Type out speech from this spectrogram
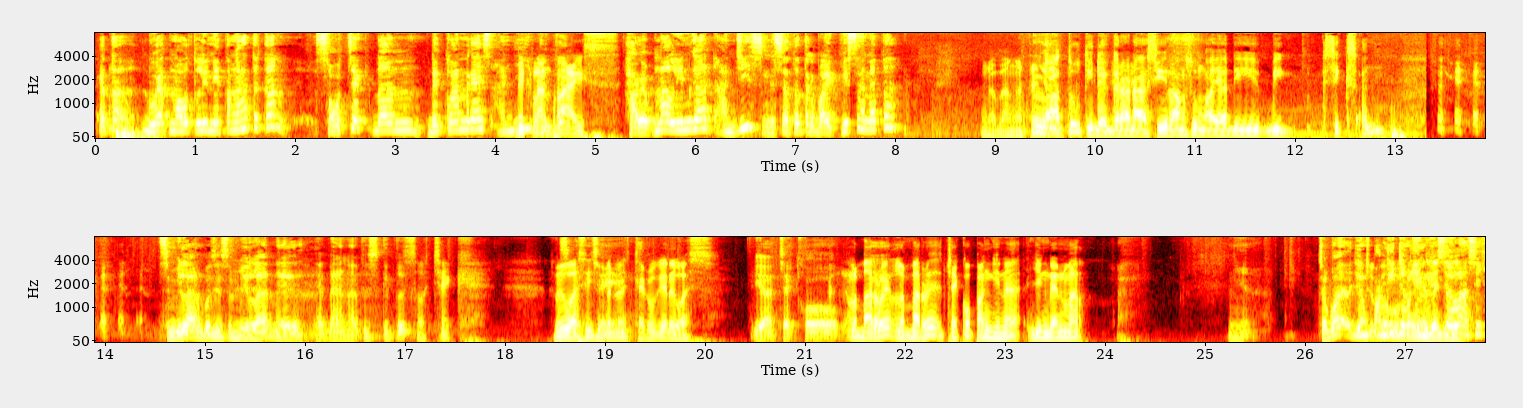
Eta duet maut lini tengah teh kan Socek dan Declan Rice anjing. Declan anjing. Rice. Harapna Lingard anjing geus eta terbaik pisan eta. Enggak banget nya anjing. tuh tidak degradasi langsung aya di Big Six anjing 9 posisi 9 eh edana terus gitu. Socek. Rewas sih sebenarnya Ceko ge rewas. Ya Ceko. Lebar we, lebar we Ceko panggina jeung Denmark. Iya. Coba yang panggil jeung membayangkan Inggris lah sih.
